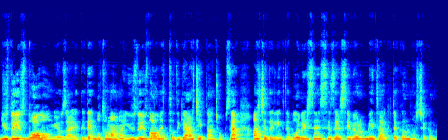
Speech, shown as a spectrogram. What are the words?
%100 doğal olmuyor özellikle de. Bu tamamen %100 doğal ve tadı gerçekten çok güzel. Aşağıda linkte bulabilirsiniz. Sizleri seviyorum. Beni takipte kalın. Hoşçakalın.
